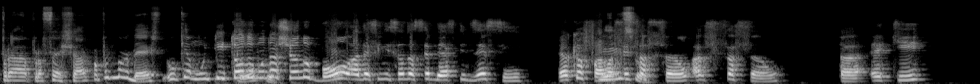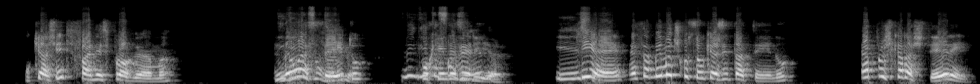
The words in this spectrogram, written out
para fechar a Copa do Nordeste, o que é muito E todo pouco. mundo achando bom a definição da CBF de dizer sim. É o que eu falo, a Isso. sensação, a sensação tá, é que o que a gente faz nesse programa Ninguém não tá é feito Ninguém por tá quem fazendo. deveria. Isso. Que é, essa mesma discussão que a gente tá tendo, é para os caras terem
